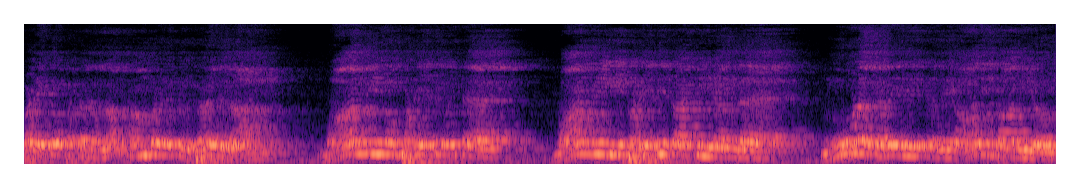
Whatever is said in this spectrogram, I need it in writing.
படைக்கப்பட்டதெல்லாம் கம்பனுக்கு பிறகுதான். வால்மீகம் படைத்துவிட்ட வால்மீகி படைத்து காட்டிய அந்த மூல கதை இருக்கிறது ஆதி காவியம்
